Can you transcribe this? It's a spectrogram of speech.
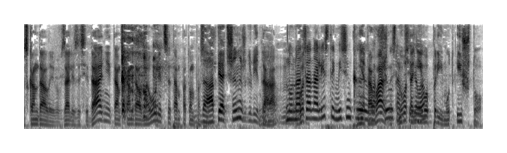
скандалы в зале заседаний, там скандал на улице, там потом послушали. Да, опять шины жгли, да. да. Ну, вот. националисты, митинг Нет, а важность, ну вот дела. они его примут, и что?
